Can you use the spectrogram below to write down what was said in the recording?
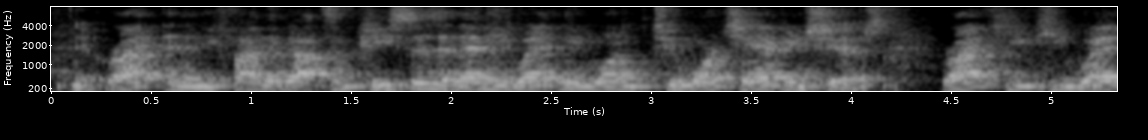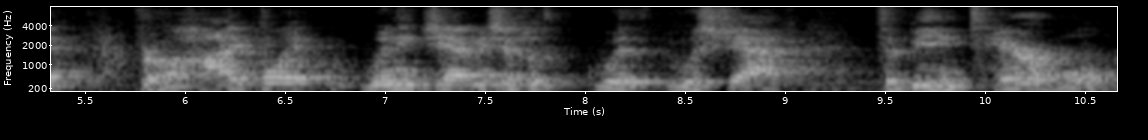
Mm-hmm. Yep. right? And then he finally got some pieces, and then he went and he won two more championships, right? He, he went from a high point, winning championships with with with Shaq, to being terrible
